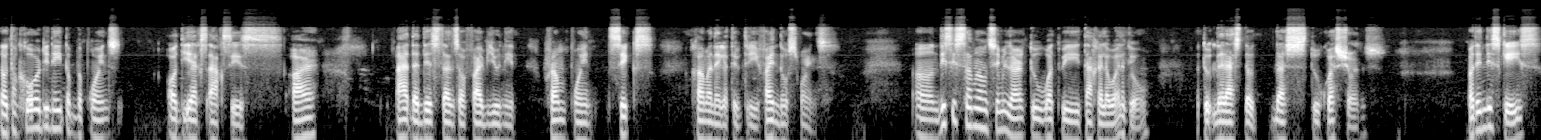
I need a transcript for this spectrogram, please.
Now the coordinate of the points on the x-axis are at the distance of 5 unit from point 6 comma negative 3. Find those points. Uh, this is somehow similar to what we tackled a while ago, to the last, the last two questions. But in this case,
